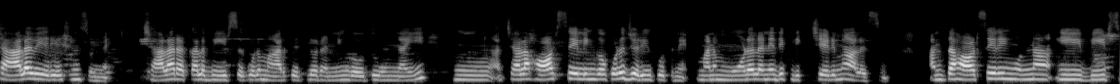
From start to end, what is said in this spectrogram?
చాలా వేరియేషన్స్ ఉన్నాయి. చాలా రకాల బీడ్స్ కూడా మార్కెట్లో రన్నింగ్ అవుతూ ఉన్నాయి. చాలా హాట్ సేలింగ్గా కూడా జరిగిపోతున్నాయి. మనం మోడల్ అనేది క్లిక్ చేయడమే ఆలస్యం. అంత హాట్ సేలింగ్ ఉన్న ఈ బీడ్స్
